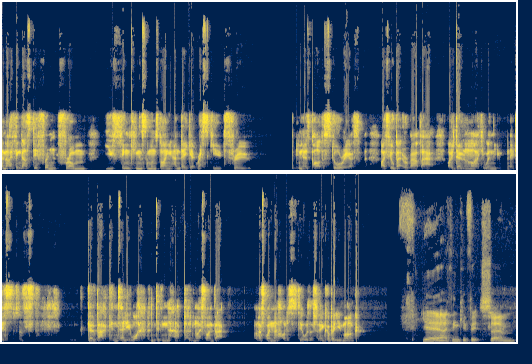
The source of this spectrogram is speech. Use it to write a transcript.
And I think that's different from you thinking someone's dying and they get rescued through, you know, as part of the story. I, I feel better about that. I don't like it when you, they just sort of go back and tell you what happened didn't happen. I find that I find that harder to deal with. I think. How about you, Mark? Yeah, I think if it's. Um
